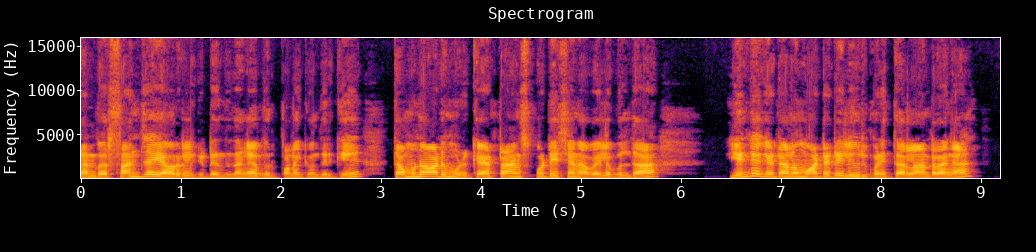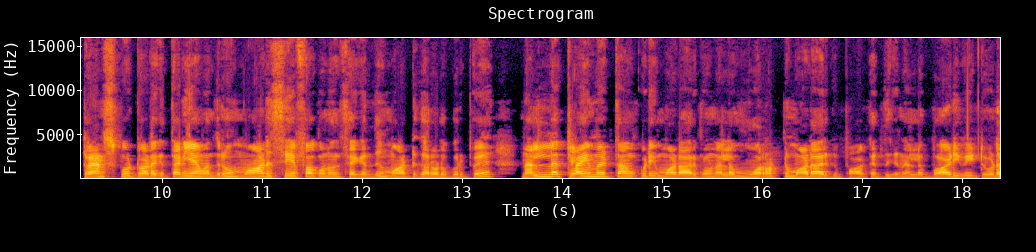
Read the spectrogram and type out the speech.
நண்பர் சஞ்சய் அவர்கள்கிட்ட இருந்து தாங்க விற்பனைக்கு வந்திருக்கு. தமிழ்நாடு முழுக்க டிரான்ஸ்போர்ட்டேஷன் அவைலபிள் தான். எங்கே கேட்டாலும் மாட்டை டெலிவரி பண்ணி தரலான்றாங்க. டிரான்ஸ்போர்ட் வாடகை தனியாக வந்துடும் மாடு சேஃபாக கொண்டு வந்து சேர்க்கறது மாட்டுக்காரோட பொறுப்பு. நல்ல கிளைமேட் தாங்கக்கூடிய மாடாக இருக்கும். நல்ல முரட்டு மாடாக இருக்குது பார்க்கறதுக்கு நல்ல பாடி வெயிட்டோட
